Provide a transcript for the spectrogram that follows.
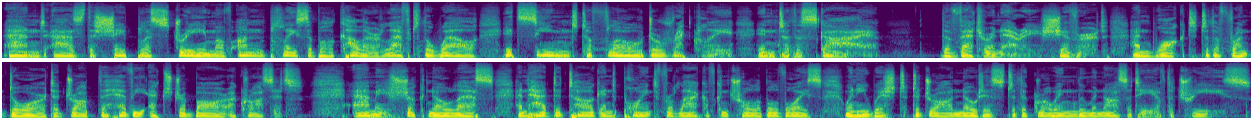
and as the shapeless stream of unplaceable color left the well, it seemed to flow directly into the sky. The veterinary shivered and walked to the front door to drop the heavy extra bar across it. Ammi shook no less and had to tug and point for lack of controllable voice when he wished to draw notice to the growing luminosity of the trees.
